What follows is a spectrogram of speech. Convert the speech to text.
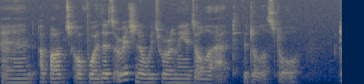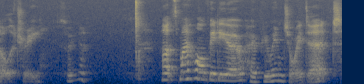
and a bunch of Werther's Original, which were only a dollar at the dollar store, Dollar Tree. So yeah, that's my whole video. Hope you enjoyed it.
